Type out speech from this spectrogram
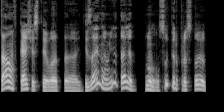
Там в качестве вот э, дизайна мне дали, ну, супер простую,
